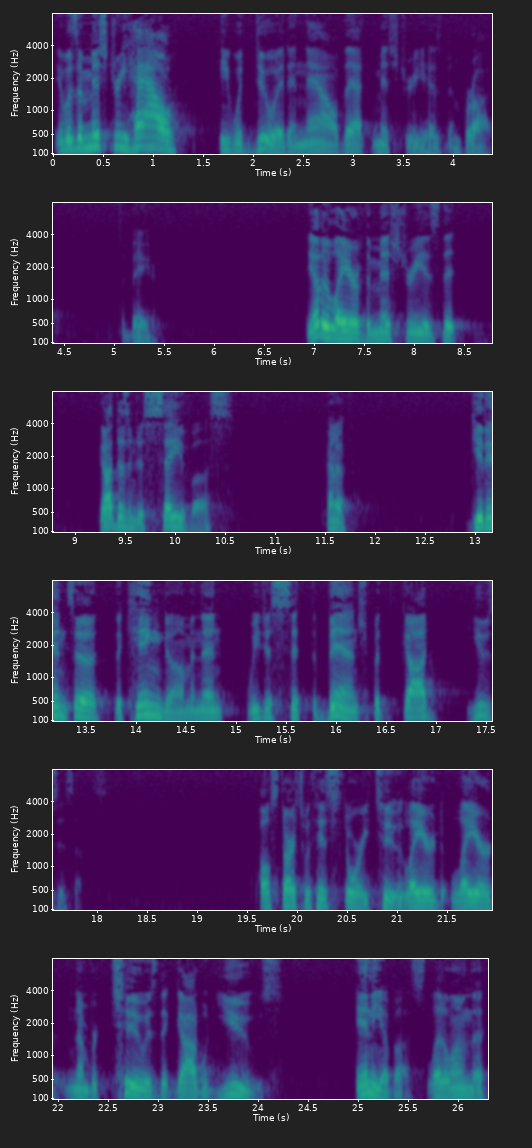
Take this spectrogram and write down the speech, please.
it was a mystery how he would do it, and now that mystery has been brought to bear. The other layer of the mystery is that God doesn't just save us, kind of get into the kingdom, and then we just sit the bench, but God uses us. Paul starts with his story too. Layered layer number two is that God would use any of us, let alone the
